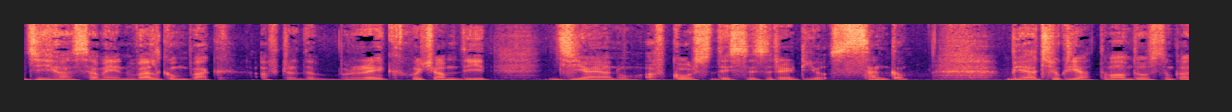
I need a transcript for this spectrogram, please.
Ji haan, Samin. Welcome back. After the break खुश आमदीद आयानो of course this is radio Sangam बेहद शुक्रिया तमाम दोस्तों का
